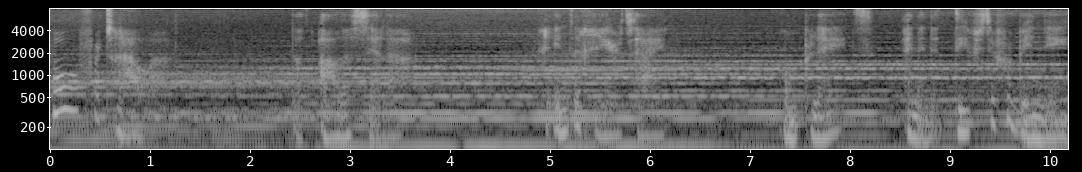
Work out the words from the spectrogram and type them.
vol vertrouwen dat alle cellen geïntegreerd zijn, compleet en in de diepste verbinding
